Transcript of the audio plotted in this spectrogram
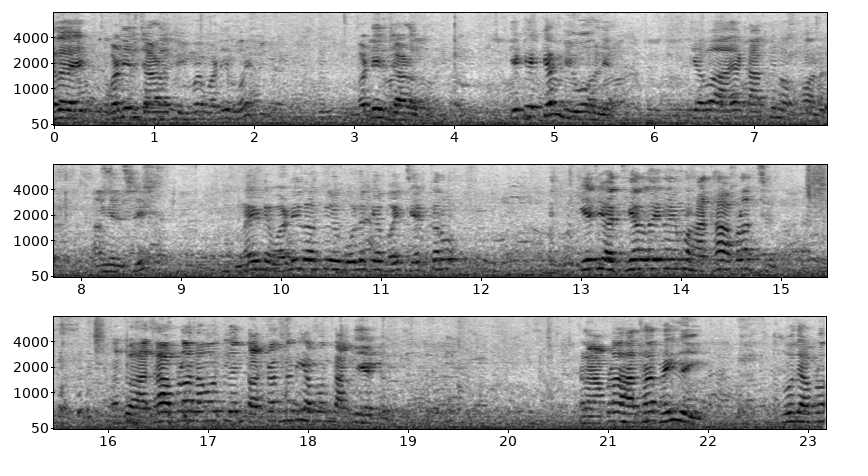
એટલે વડીલ ઝાડ હતું, એમાં વડીલ હોય વડીલ ઝાડ હતું. એ કે કેમ બીવો હલ્યા કે હવે આયા કાપી નાખવાના આ મિલસી નહીં ને વડીલ હતું, એ બોલે કે ભાઈ ચેક કરો. કે જે હથિયાર લઈને એમાં હાથા આપણા જ છે. જો હાથા આપણા ના હોય તો એ તાકાત નથી આપણને કાપી શકે અને આપણા હાથા થઈ જાય, તો જ આપણો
